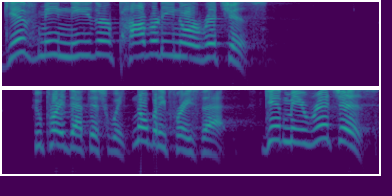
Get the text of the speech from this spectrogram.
Give me neither poverty nor riches. Who prayed that this week? Nobody prays that. Give me riches.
